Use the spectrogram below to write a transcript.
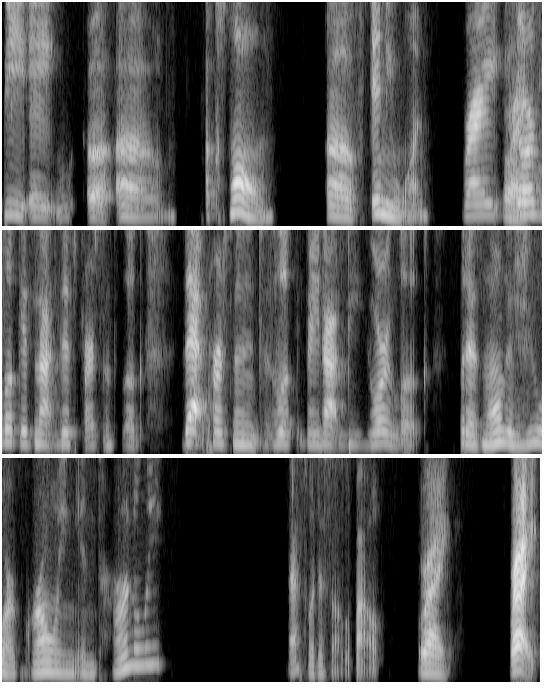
be a uh, um a clone of anyone, right? right? Your look is not this person's look. That person's look may not be your look, but as long as you are growing internally, that's what it's all about. Right. Right.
